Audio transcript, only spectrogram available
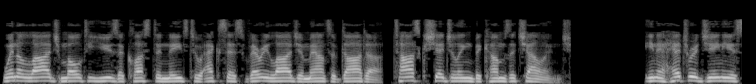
When a large multi-user cluster needs to access very large amounts of data, task scheduling becomes a challenge. In a heterogeneous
